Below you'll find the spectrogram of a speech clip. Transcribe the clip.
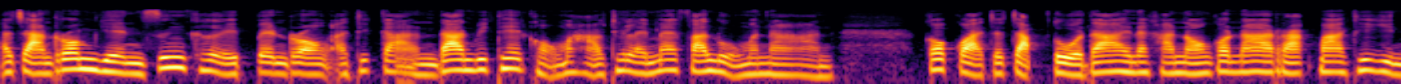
อาจารย์ร่มเย็นซึ่งเคยเป็นรองอธิการด้านวิเทศของมหาวิทยาลัยแม่ฟ้าหลวงมานาน ก็กว่าจะจับตัวได้นะคะ น้องก็น่ารักมากที่ยิน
